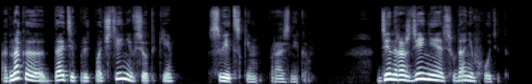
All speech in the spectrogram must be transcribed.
Однако дайте предпочтение все-таки светским праздникам. День рождения сюда не входит.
